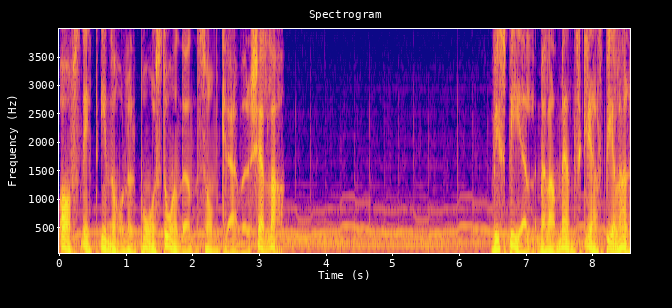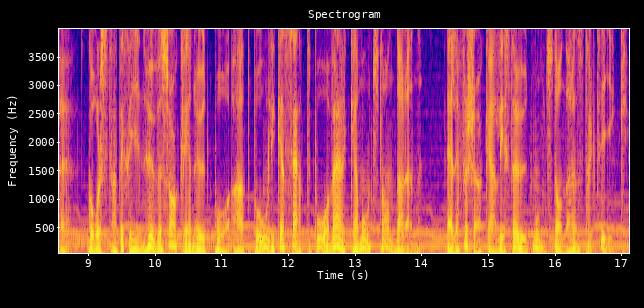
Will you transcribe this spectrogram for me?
Avsnitt innehåller påståenden som kräver källa. Vid spel mellan mänskliga spelare går strategin huvudsakligen ut på att på olika sätt påverka motståndaren eller försöka lista ut motståndarens taktik.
